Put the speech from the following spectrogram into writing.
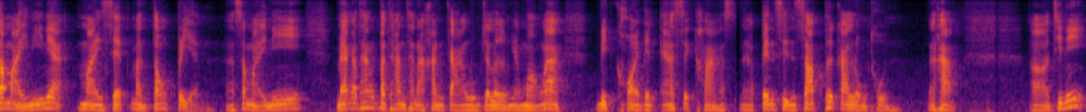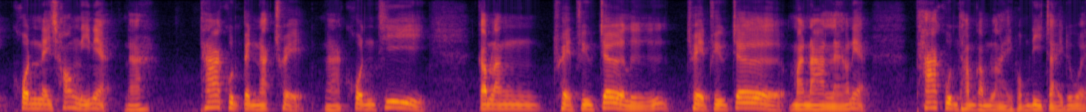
สมัยนี้เนี่ย mindset มันต้องเปลี่ยนนะสมัยนี้แม้กระทั่งประธานธนาคารกลางลุงเจริญยังมองว่า Bitcoin เป็น asset class นะเป็นสินทรัพย์เพื่อการลงทุนนะครับทีนี้คนในช่องนี้เนี่ยนะ ถ้าคุณเป็นนักเทรดนะคนที่กำลังเทรดฟิวเจอร์หรือเทรดฟิวเจอร์มานานแล้วเนี่ยถ้าคุณทำกำไรผมดีใจด้วย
